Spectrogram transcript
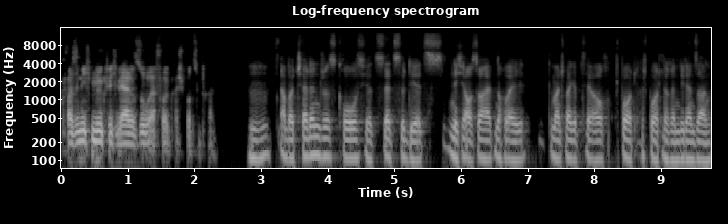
quasi nicht möglich wäre, so erfolgreich Sport zu treiben. Mhm. Aber Challenges groß, jetzt setzt du dir jetzt nicht außerhalb noch, weil manchmal gibt es ja auch Sportler, Sportlerinnen, die dann sagen,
